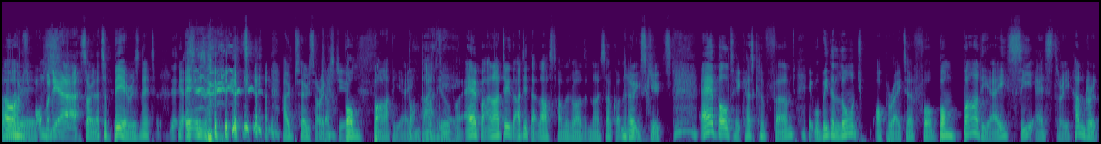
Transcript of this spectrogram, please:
Oh, I'm Bombardier. Bombardier. Sorry, that's a beer, isn't it? It is. I'm so sorry. Trust you. Bombardier. I do. Bombardier. Air, and I do. I did that last time as well, didn't I? So I've got no excuse. Air Baltic has confirmed it will be the launch operator for Bombardier CS300.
